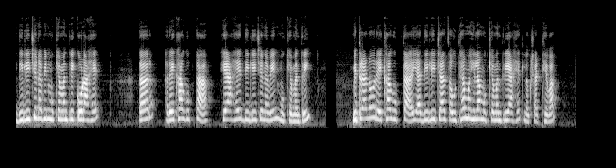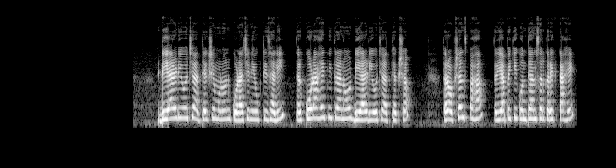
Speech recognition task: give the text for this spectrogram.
दिल्लीचे नवीन मुख्यमंत्री कोण आहेत? तर रेखा गुप्ता हे आहेत दिल्लीचे नवीन मुख्यमंत्री. मित्रांनो रेखा गुप्ता या दिल्लीच्या चौथ्या महिला मुख्यमंत्री आहेत लक्षात ठेवा. डी आर डी ओचे अध्यक्ष म्हणून कोणाची नियुक्ती झाली? तर कोण आहेत मित्रांनो डी आर डी ओचे अध्यक्ष? तर ऑप्शन्स पहा. तर यापैकी कोणते आन्सर करेक्ट आहे?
